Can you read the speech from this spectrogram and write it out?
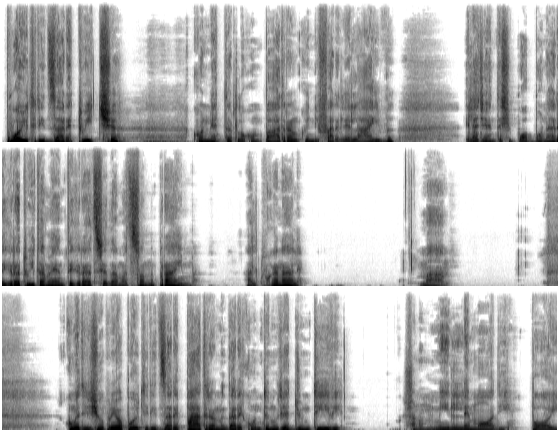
Puoi utilizzare Twitch, connetterlo con Patreon, quindi fare le live e la gente si può abbonare gratuitamente grazie ad Amazon Prime al tuo canale. Ma come ti dicevo prima, puoi utilizzare Patreon, dare contenuti aggiuntivi. Sono mille modi poi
